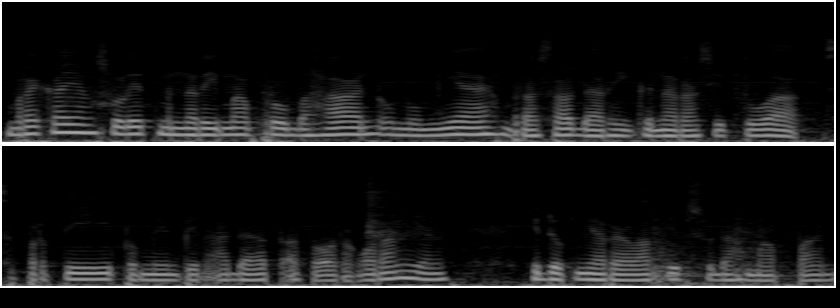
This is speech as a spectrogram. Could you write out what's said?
Mereka yang sulit menerima perubahan umumnya berasal dari generasi tua, seperti pemimpin adat atau orang-orang yang hidupnya relatif sudah mapan.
